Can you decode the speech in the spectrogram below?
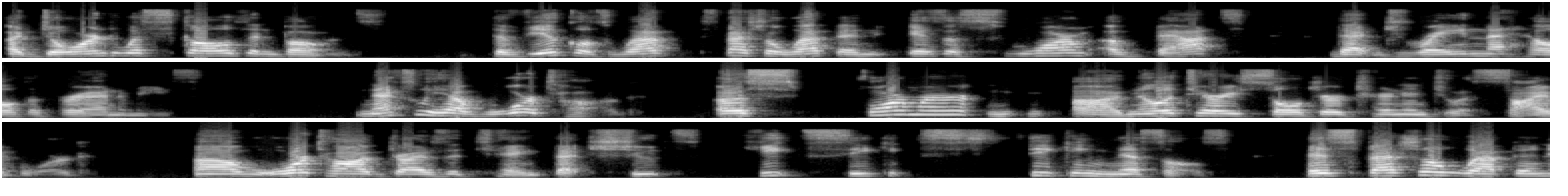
adorned with skulls and bones. The vehicle's web- special weapon is a swarm of bats that drain the health of her enemies. Next, we have Warthog, a former uh, military soldier turned into a cyborg. Uh, Warthog drives a tank that shoots heat-seeking missiles. His special weapon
